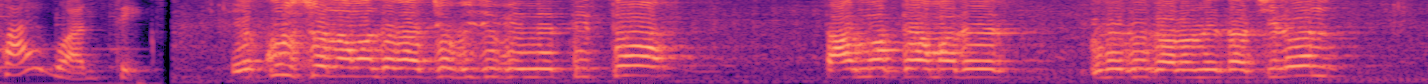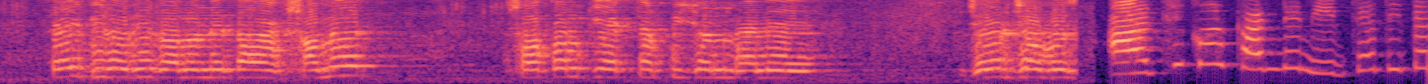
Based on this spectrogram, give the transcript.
five one six একুশ জন আমাদের রাজ্য বিজেপি নেতৃত্ব, তার মধ্যে আমাদের বিরোধী দলনেতা ছিলেন, সেই বিরোধী দলনেতা সমেত সকলকে একটা পিজন ভ্যানে জোর জবর আর্জিকর কাণ্ডে নির্যাতিতা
